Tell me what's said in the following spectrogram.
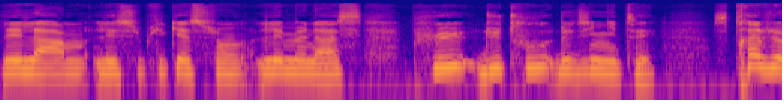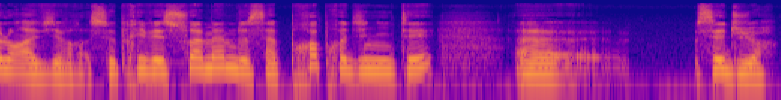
les larmes, les supplications, les menaces, plus du tout de dignité. C'est très violent à vivre. Se priver soi-même de sa propre dignité, euh, c'est dur.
